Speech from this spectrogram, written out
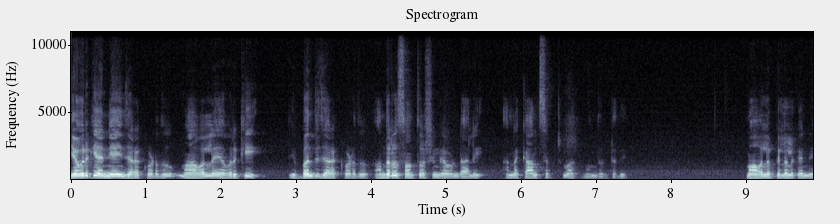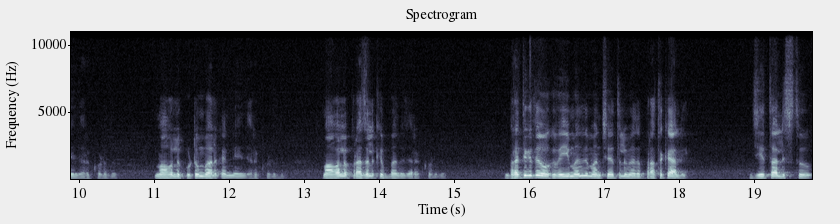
ఎవరికి అన్యాయం జరగకూడదు. మా వల్ల ఎవరికి ఇబ్బంది జరగకూడదు. అందరూ సంతోషంగా ఉండాలి అన్న కాన్సెప్ట్ మాకు ముందు ఉంటుంది మా వల్ల పిల్లలకు అన్యాయం జరగకూడదు. మా వల్ల కుటుంబాలకు అన్యాయం జరగకూడదు. మా వల్ల ప్రజలకు ఇబ్బంది జరగకూడదు. బ్రతికితే ఒక వెయ్యి మంది మన చేతుల మీద బ్రతకాలి. జీతాలు ఇస్తూ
